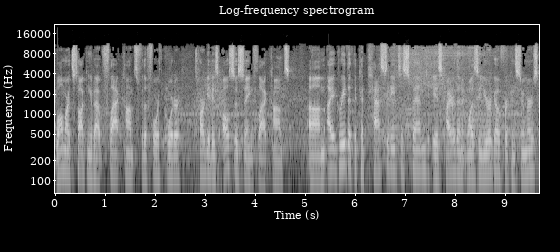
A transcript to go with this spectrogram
Walmart's talking about flat comps for the fourth quarter. Target is also saying flat comps. Um, I agree that the capacity to spend is higher than it was a year ago for consumers,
